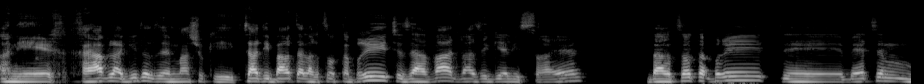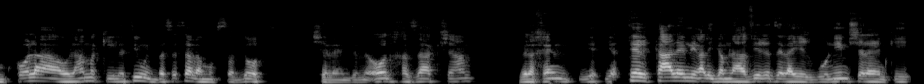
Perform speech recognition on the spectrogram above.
אני חייב להגיד על זה משהו, כי קצת דיברת על ארצות הברית, שזה עבד, ואז הגיע לישראל. בארצות הברית אה, בעצם כל העולם הקהילתי הוא מתבסס על המוסדות שלהם, זה מאוד חזק שם, ולכן יותר קל להם נראה לי גם להעביר את זה לארגונים שלהם, כי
